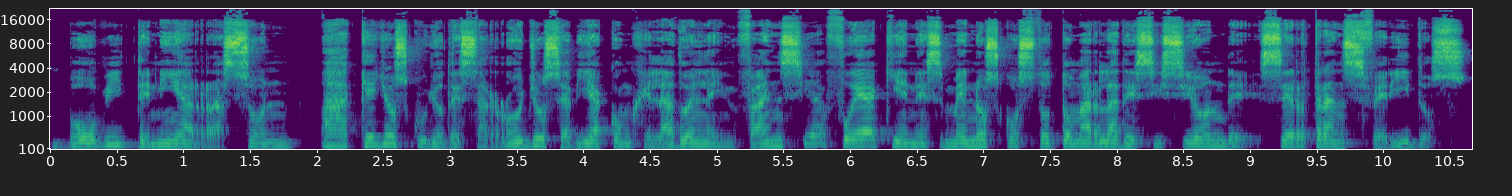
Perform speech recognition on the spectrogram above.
Bobby tenía razón. A aquellos cuyo desarrollo se había congelado en la infancia fue a quienes menos costó tomar la decisión de ser transferidos.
